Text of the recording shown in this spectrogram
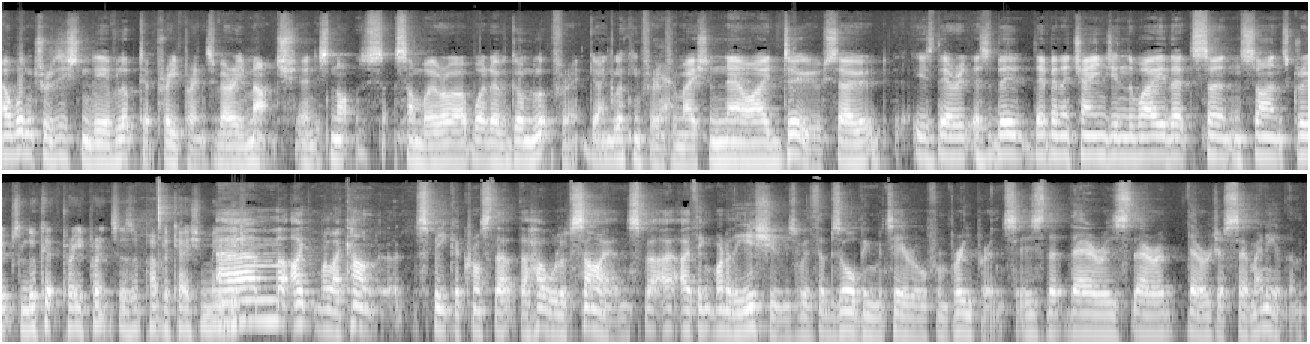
I wouldn't traditionally have looked at preprints very much, and it's not somewhere I would have gone look for it, going looking for yeah. information. Now I do. So, is there has there, there, been a change in the way that certain science groups look at preprints as a publication medium? Um, I, well, I can't speak across the, the whole of science, but I, I, think one of the issues with absorbing material from preprints is that there is there are there are just so many of them.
